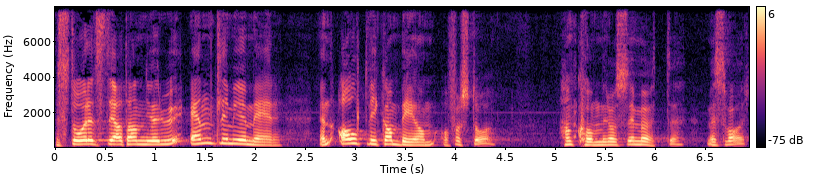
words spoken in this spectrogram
Det står et sted at han gjør uendelig mye mer enn alt vi kan be om og forstå. Han kommer oss i møte med svar.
